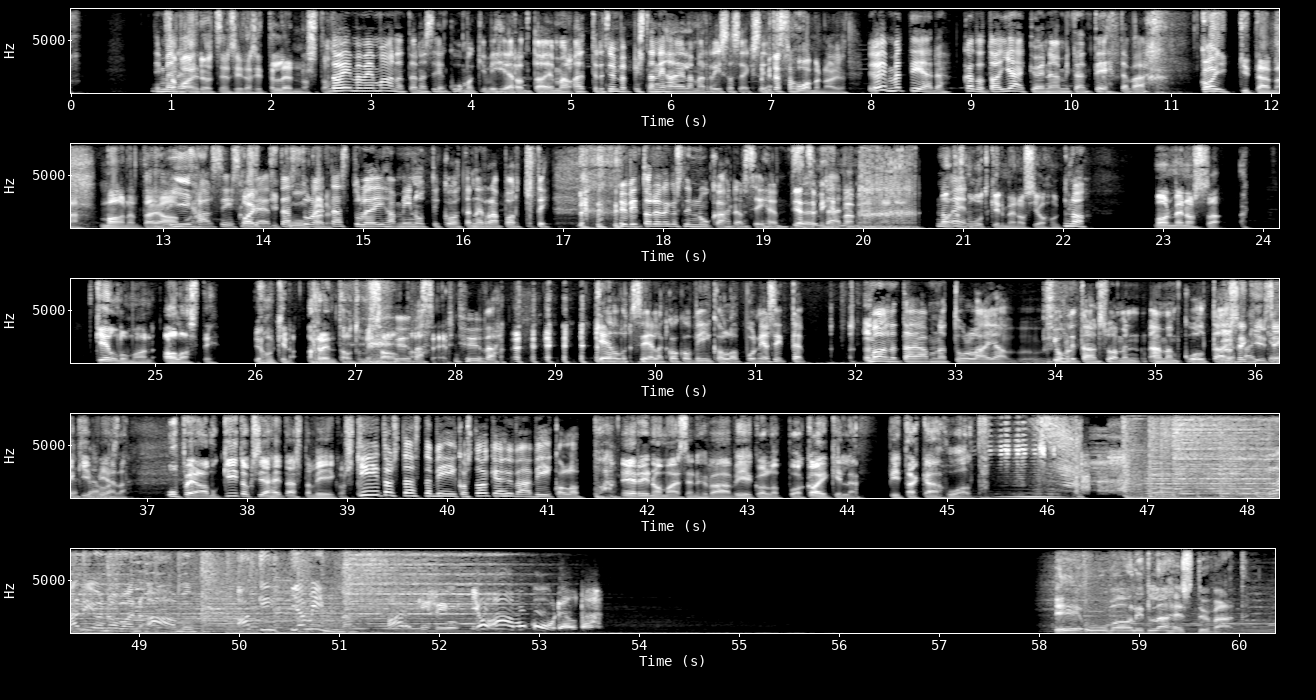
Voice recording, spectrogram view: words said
Niin sä mennään- vaihdoit sen siitä sitten lennosta. No ei mä menen maanantaina siihen kuumakivihierontaan ja mä ajattelin, että nyt mä pistän ihan elämän risaseksi. Mitä sä huomenna aiot? En mä tiedä. Katsotaan, jääkö enää mitään tehtävää. Kaikki tämä maanantai-aamuna. Ihan siis, se, Kaikki tästä, tulee, tästä tulee ihan minuuttikohtainen raportti. Hyvin todennäköisesti nukahdan siihen Tiedätkö, mihin mä menen tänään? No en. muutkin menossa johonkin. No, Mä oon menossa kellumaan alasti johonkin hyvä, rentautumisaltaaseen. hyvä. Kellut siellä koko viikonlopun ja sitten maanantai-aamuna tullaan ja juhlitaan Suomen MM-kultaa No ja sekin, sekin sellaista. vielä. Upea aamu. Kiitoksia hei tästä viikosta. Kiitos tästä viikosta. Oikein hyvää viikonloppua. Erinomaisen hyvää viikonloppua kaikille. Pitäkää huolta. Radio Novan aamu. Aki ja Minna. Arkisin jo aamu kuudelta. EU-vaalit lähestyvät.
